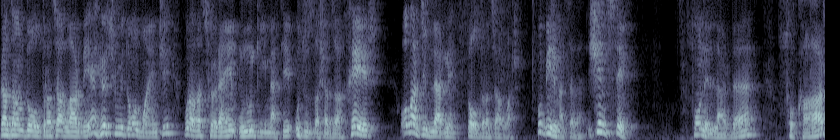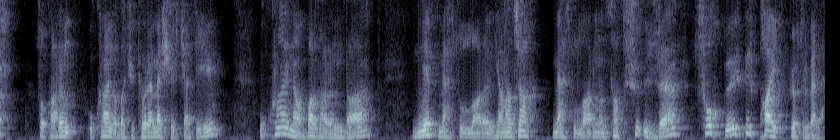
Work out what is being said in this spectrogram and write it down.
qazan dolduracaqlar deyə heç ümid olmayın ki, burada çörəyin, unun qiyməti ucuzlaşacaq. Xeyr, onlar ciblərini dolduracaqlar. Bu bir məsələ. İkincisi, son illərdə Sokar, Sokarın Ukraynadakı törəmə şirkəti Ukrayna bazarında neft məhsulları, yanacaq məhsullarının satışı üzrə çox böyük bir pay götürüb ələ.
